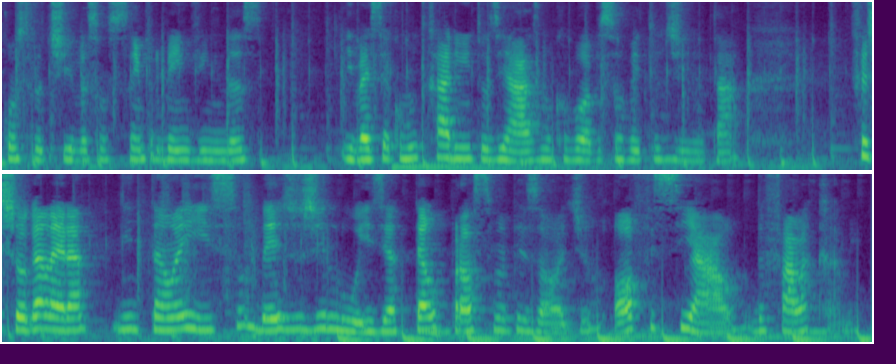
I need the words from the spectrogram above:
construtivas são sempre bem-vindas. E vai ser com muito carinho e entusiasmo que eu vou absorver tudinho, tá? Fechou, galera? Então é isso. Beijos de luz e até o próximo episódio oficial do Fala Cami.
